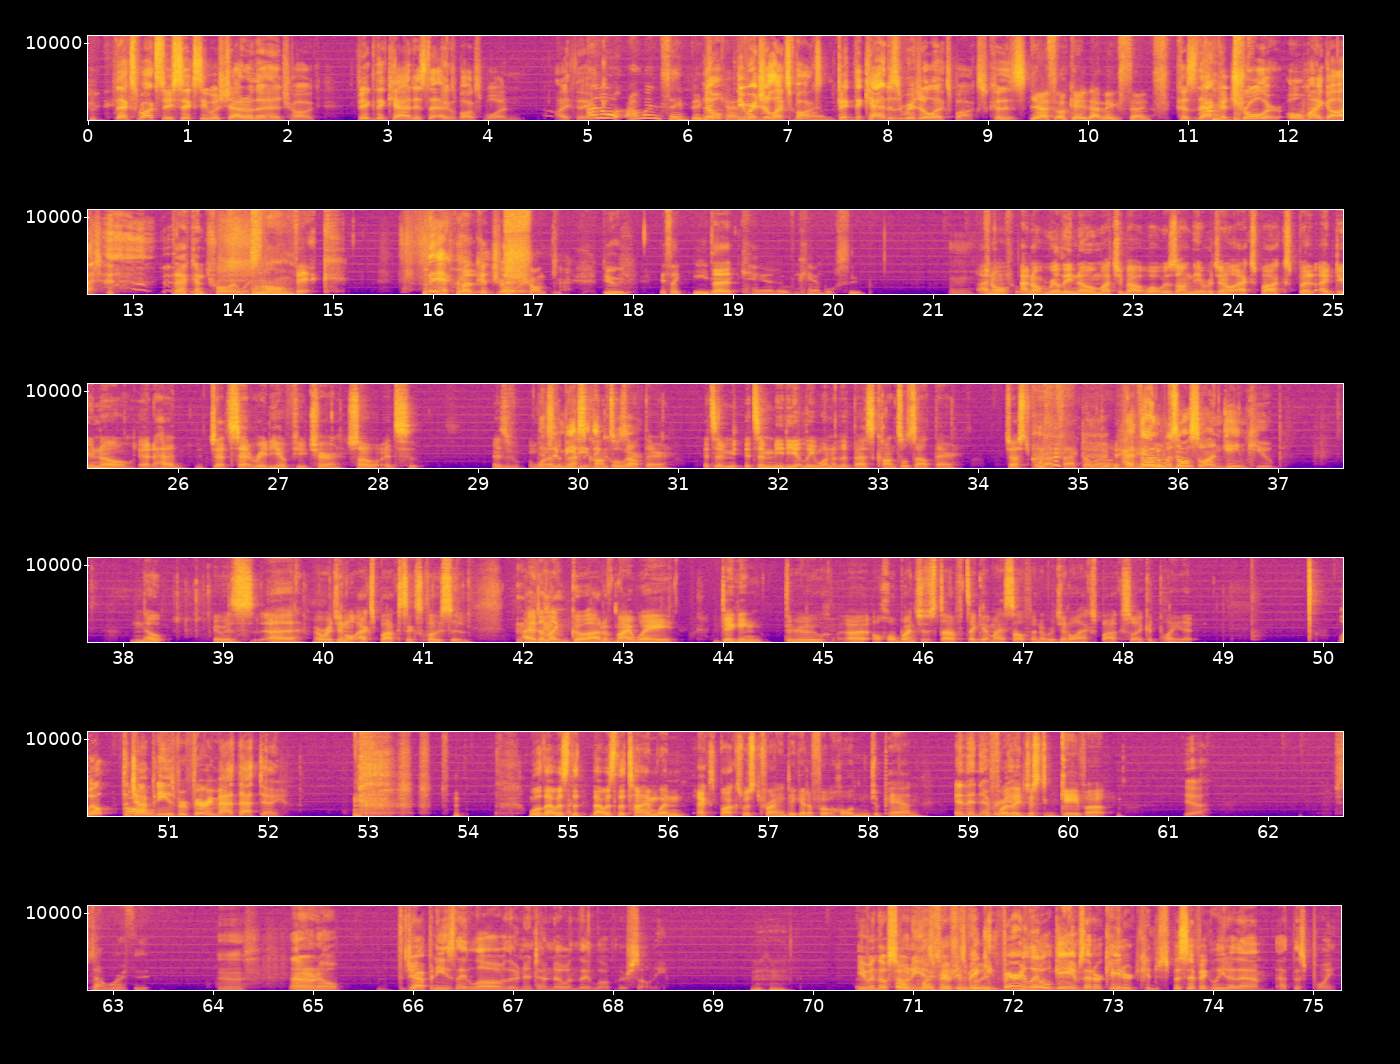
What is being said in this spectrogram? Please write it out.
The Xbox 360 was Shadow the Hedgehog, Big the Cat is the Xbox One, I think. I don't. I wouldn't say big. no, Cat's the original Xbox Xbox. Big the Cat is original Xbox because Yes. Okay, that makes sense. because that controller. Oh my god, That controller was thick. thick But- controller. Chunky, dude. It's like eating That- a can of Campbell soup. I don't I don't really know much about what was on the original Xbox, but I do know it had Jet Set Radio Future, so it's is one It's of the best consoles cooler. out there. It's a, it's immediately one of the best consoles out there, just for that fact alone. I thought it was 2. also on GameCube. Nope. It was uh original Xbox exclusive. I had to like go out of my way digging through uh, a whole bunch of stuff to get myself an original Xbox so I could play it. Well, the Oh. Japanese were very mad that day. Well, that was the that was the time when Xbox was trying to get a foothold in Japan And then never before they just gave up. yeah. It's not worth it. Uh, I don't know. The Japanese they love their Nintendo and they love their Sony. Even though Sony is, ve- is PlayStation's really- making very little games that are catered con- specifically to them at this point.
